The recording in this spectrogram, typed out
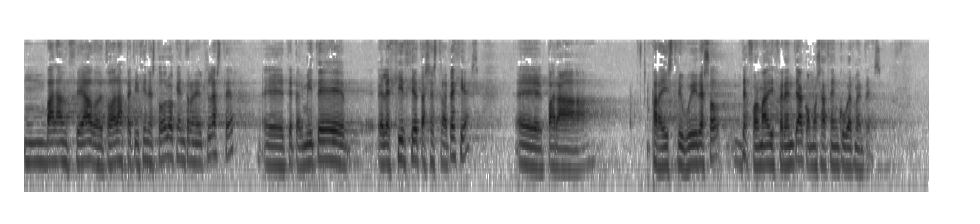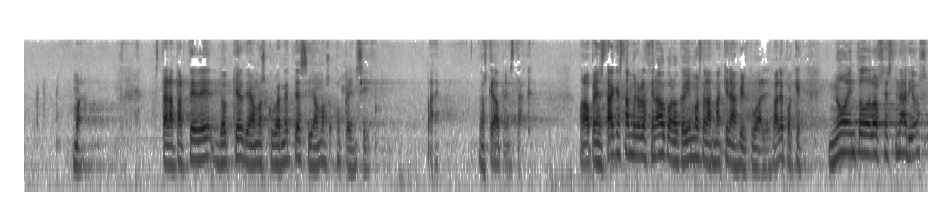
un balanceado de todas las peticiones, todo lo que entra en el clúster, eh, te permite elegir ciertas estrategias eh, para, para distribuir eso de forma diferente a cómo se hace en Kubernetes. Bueno, está la parte de Docker, digamos Kubernetes y digamos OpenShift. Vale, nos queda OpenStack. Bueno, OpenStack está muy relacionado con lo que vimos de las máquinas virtuales, ¿vale? Porque no en todos los escenarios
